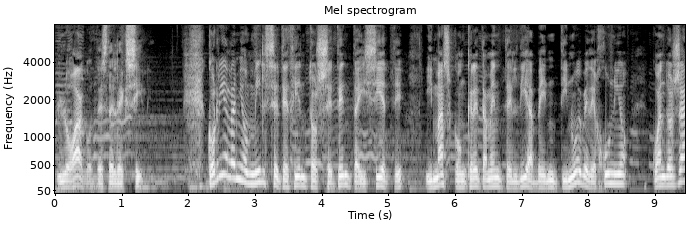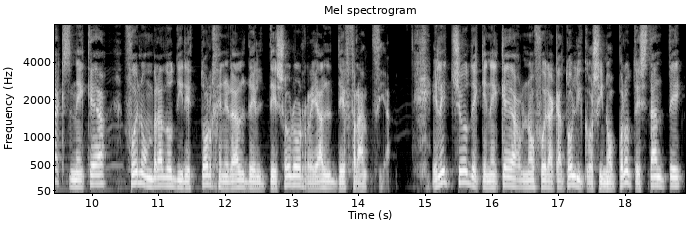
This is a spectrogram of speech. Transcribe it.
lo hago desde el exilio. Corría el año 1777 y más concretamente el día 29 de junio cuando Jacques Necker fue nombrado director general del Tesoro Real de Francia. El hecho de que Necker no fuera católico sino protestante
